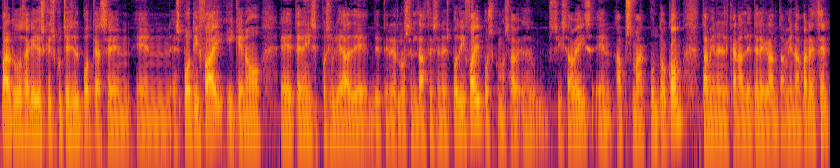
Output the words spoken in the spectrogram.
para todos aquellos que escuchéis el podcast en, Spotify y que no eh, tenéis posibilidad de, tener los enlaces en Spotify, pues como sabéis, si sabéis en appsmac.com, también en el canal de Telegram también aparecen,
